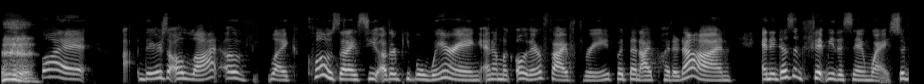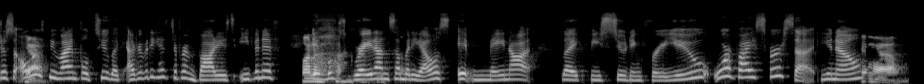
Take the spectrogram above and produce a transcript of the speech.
but there's a lot of like clothes that I see other people wearing and I'm like, oh, they're five three, but then I put it on and it doesn't fit me the same way. So just always yeah. be mindful too. Like everybody has different bodies. Even if 100%. it looks great on somebody else, it may not like be suiting for you or vice versa, you know? Yeah. So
